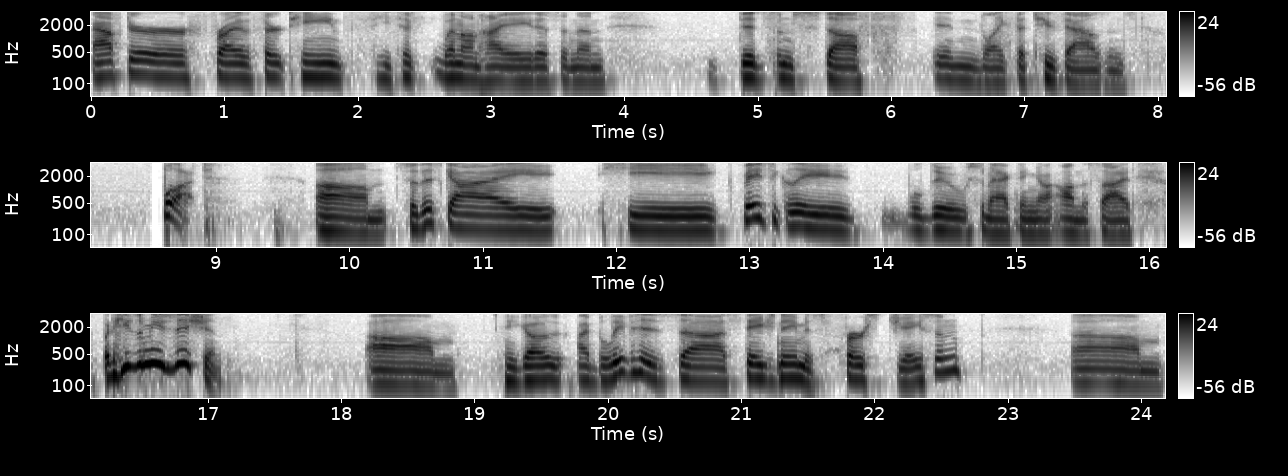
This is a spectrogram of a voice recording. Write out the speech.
after Friday the Thirteenth, he took went on hiatus and then did some stuff in like the two thousands. But um, so this guy, he basically will do some acting on the side, but he's a musician. Um, he goes, I believe his uh, stage name is First Jason, um,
